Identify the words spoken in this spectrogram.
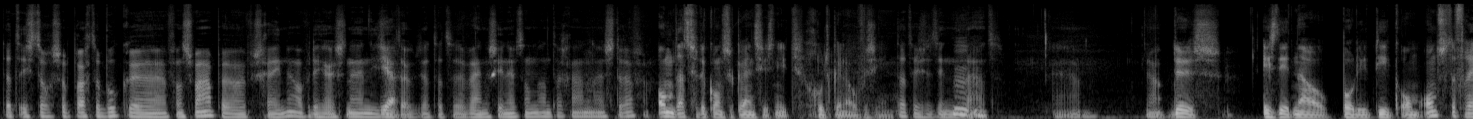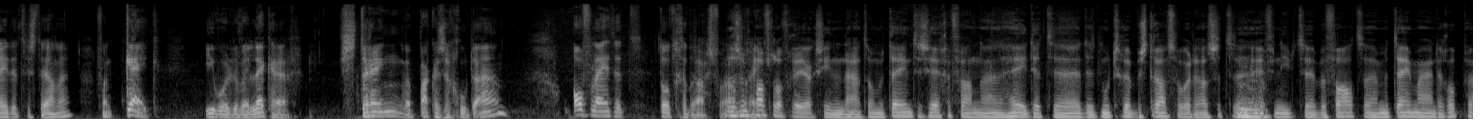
dat is toch zo'n prachtig boek uh, van Swaap uh, verschenen over de hersenen. En die zegt ja. ook dat dat uh, weinig zin heeft om dan te gaan straffen. Omdat ze de consequenties niet goed kunnen overzien. Dat is het inderdaad. Hmm. ja. Dus is dit nou politiek om ons tevreden te stellen? Van kijk, hier worden we lekker streng, we pakken ze goed aan. Of leidt het tot Dat gedragsverandering? is een Pavlov-reactie inderdaad. Om meteen te zeggen van, hé, hey, dit, uh, dit moet bestraft worden. Als het uh, Hmm. mm. even niet bevalt, meteen maar erop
